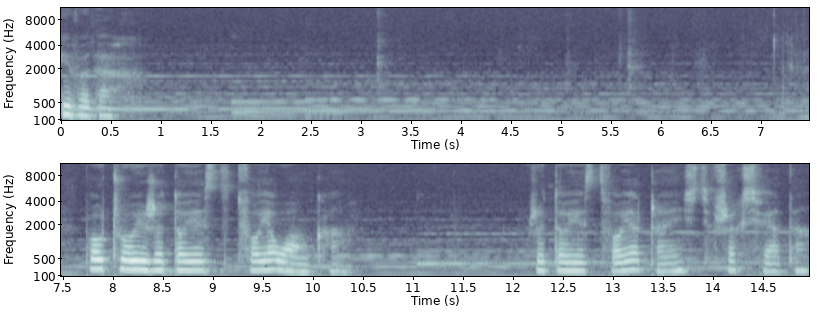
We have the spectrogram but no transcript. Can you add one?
i wydech. Poczuj, że to jest Twoja łąka, że to jest Twoja część wszechświata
